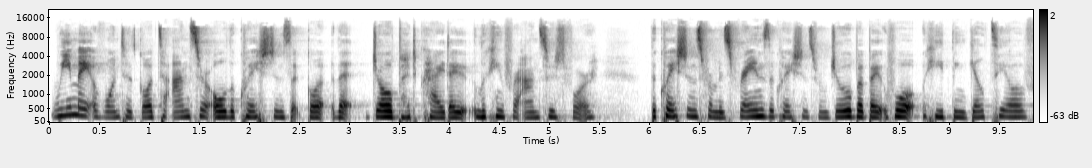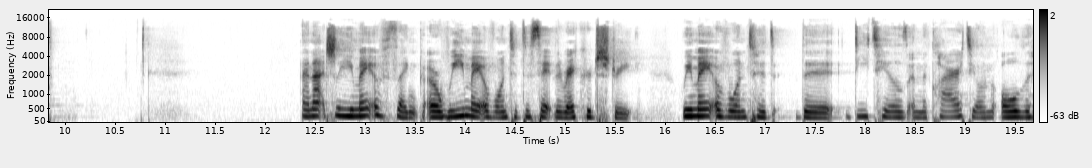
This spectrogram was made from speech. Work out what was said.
We might have wanted God to answer all the questions that, God, that Job had cried out looking for answers for the questions from his friends, the questions from Job about what he'd been guilty of. And actually, you might have think, or we might have wanted to set the record straight. We might have wanted the details and the clarity on all the,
